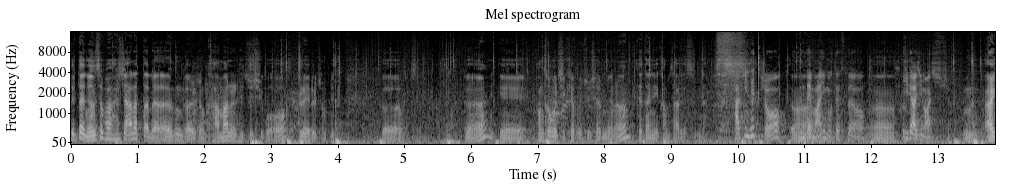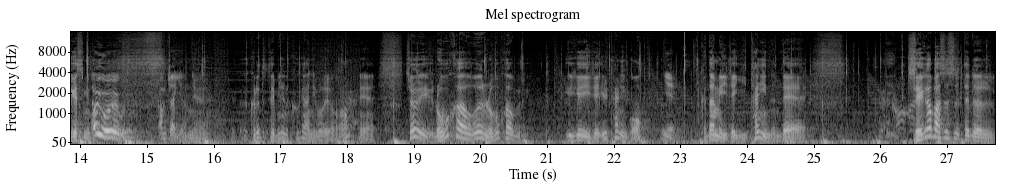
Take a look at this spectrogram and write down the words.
일단 연습하지 않았다는 걸 좀 감안을 해주시고 플레이를 좀 해, 그, 어, 예, 방송을 지켜봐 주시면은 대단히 감사하겠습니다. 하긴 했죠. 근데 아. 많이 못했어요. 어, 그, 기대하지 마십시오. 음, 알겠습니다. 아이고 아이고 깜짝이야. 예. 그래도 데미지는 크게 안 입어요. 예. 저희 로보캅은 로보캅 이게 이제 1탄이고 예. 그 다음에 이제 2탄이 있는데 제가 봤을 때는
